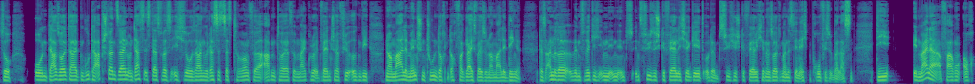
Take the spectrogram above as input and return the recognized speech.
So. Und da sollte halt ein guter Abstand sein. Und das ist das, was ich so sagen würde. Das ist das Terrain für Abenteuer, für Micro-Adventure, für irgendwie normale Menschen tun doch, doch vergleichsweise normale Dinge. Das andere, wenn es wirklich in, in, ins, ins physisch Gefährliche geht oder psychisch Gefährliche, dann sollte man es den echten Profis überlassen, die in meiner Erfahrung auch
